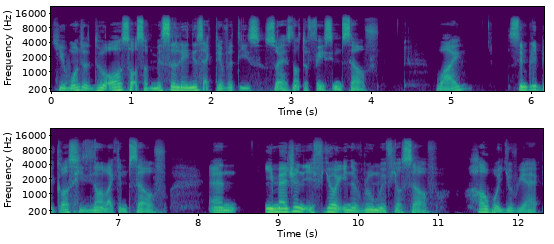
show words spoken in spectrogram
He wanted to do all sorts of miscellaneous activities so as not to face himself. Why? Simply because he did not like himself and Imagine if you're in a room with yourself, how would you react?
